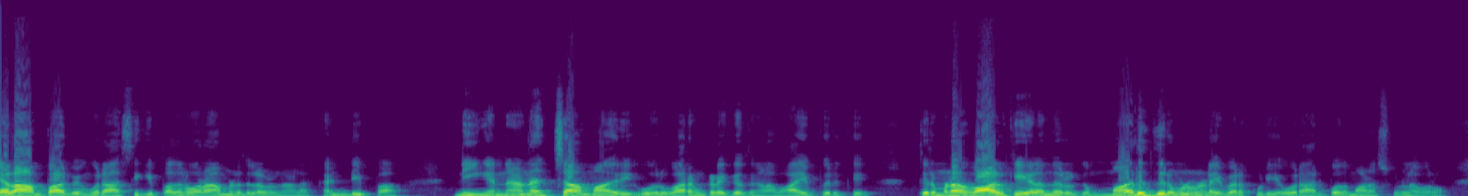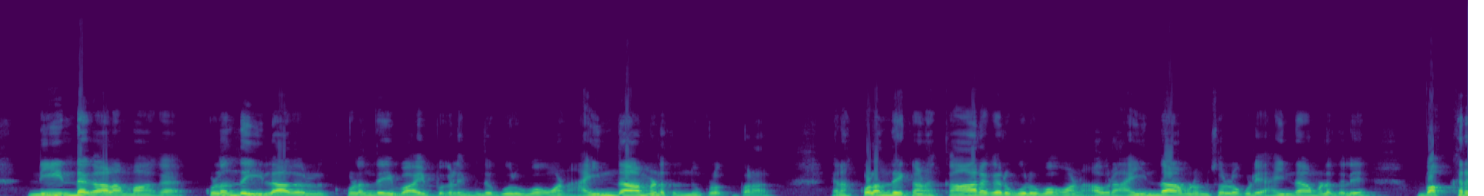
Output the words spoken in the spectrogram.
ஏழாம் பார்வை உங்கள் ராசிக்கு பதினோராம் இடத்துல உள்ளனால கண்டிப்பாக நீங்கள் நினச்சா மாதிரி ஒரு வரம் கிடைக்கிறதுக்கான வாய்ப்பு இருக்குது திருமண வாழ்க்கை இழந்தவர்களுக்கு மறு திருமணம் நடைபெறக்கூடிய ஒரு அற்புதமான சூழ்நிலை வரும். நீண்ட காலமாக குழந்தை இல்லாதவர்களுக்கு குழந்தை வாய்ப்புகளையும் இந்த குரு பகவான் ஐந்தாம் இடத்துலேருந்து கொடுக்க போகிறார் ஏன்னா குழந்தைக்கான காரகர் குரு பகவான் அவர் ஐந்தாம் இடம் சொல்லக்கூடிய ஐந்தாம் இடத்துலேயே வக்கர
